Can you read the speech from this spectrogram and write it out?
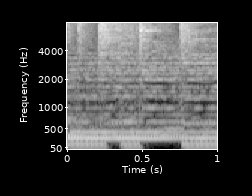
Música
